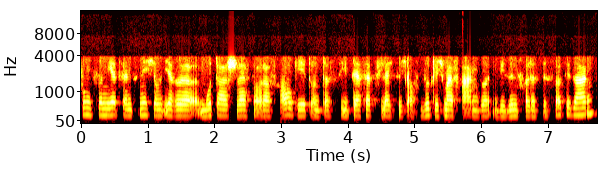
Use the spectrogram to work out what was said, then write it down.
funktioniert, wenn es nicht um ihre Mutter, Schwester oder Frau geht und dass sie deshalb vielleicht sich auch wirklich mal fragen sollten, wie sinnvoll das ist, was sie sagen.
